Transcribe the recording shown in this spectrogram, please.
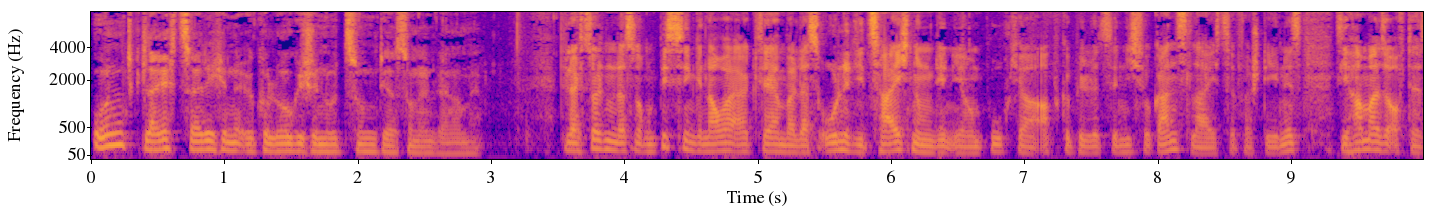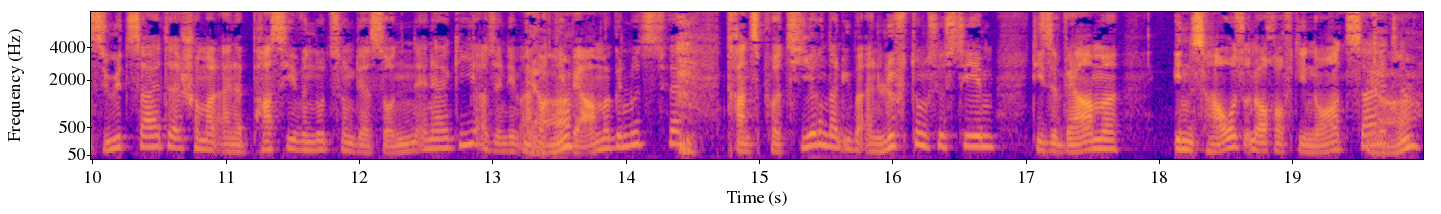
und gleichzeitig eine ökologische Nutzung der Sonnenwärme. Vielleicht sollten wir das noch ein bisschen genauer erklären, weil das ohne die Zeichnungen, die in Ihrem Buch ja abgebildet sind, nicht so ganz leicht zu verstehen ist. Sie haben also auf der Südseite schon mal eine passive Nutzung der Sonnenenergie, also indem einfach ja. die Wärme genutzt wird, transportieren dann über ein Lüftungssystem diese Wärme ins Haus und auch auf die Nordseite. Ja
